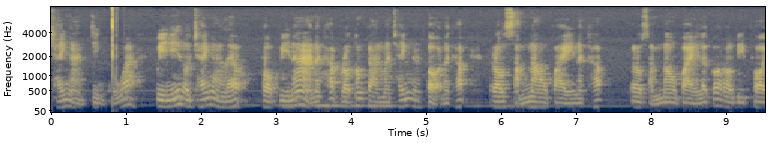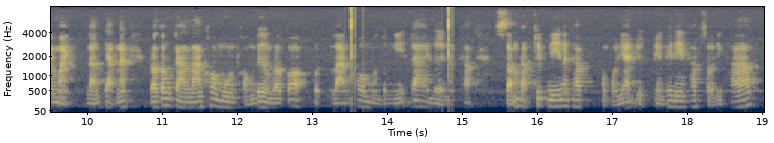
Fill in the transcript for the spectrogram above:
ใช้งานจริง หรือว่าปีนี้เราใช้งานแล้ว อปีหน้านะครับ เราต้องการมาใช้งานต่อนะครับ เราสำเนาไปนะครับ เราสำเนาไปแล้วก็เราดี PLOY ใหม่ หลังจากนั้นเราต้องการล้างข้อมูลของเดิม เราก็กดล้างข้อมูลตรงนี้ได้เลยนะครับสำหรับคลิปนี้นะครับผมขออนุญาตหยุดเพียงแค่นี้ครับ สวัสดีครับ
